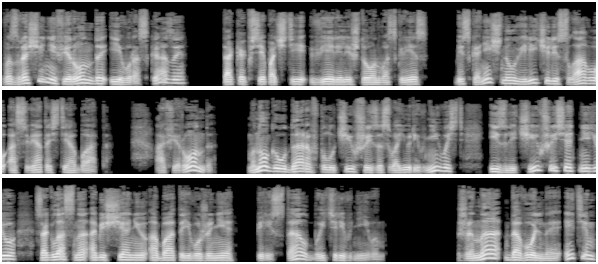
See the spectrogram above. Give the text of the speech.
Возвращение Феронда и его рассказы, так как все почти верили, что он воскрес, бесконечно увеличили славу о святости аббата, а Феронда, много ударов получивший за свою ревнивость, излечившись от нее, согласно обещанию аббата его жене, перестал быть ревнивым. Жена, довольная этим,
